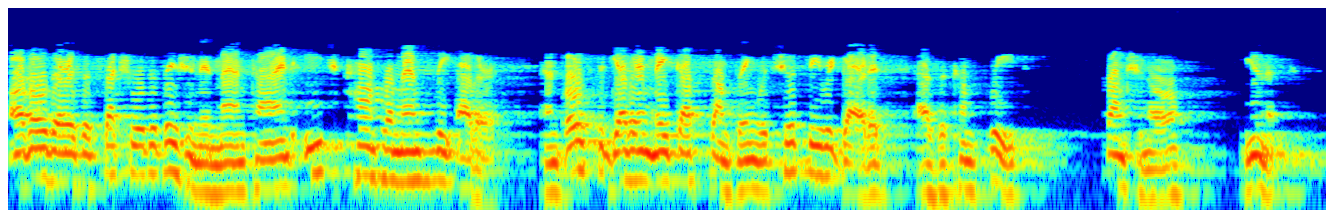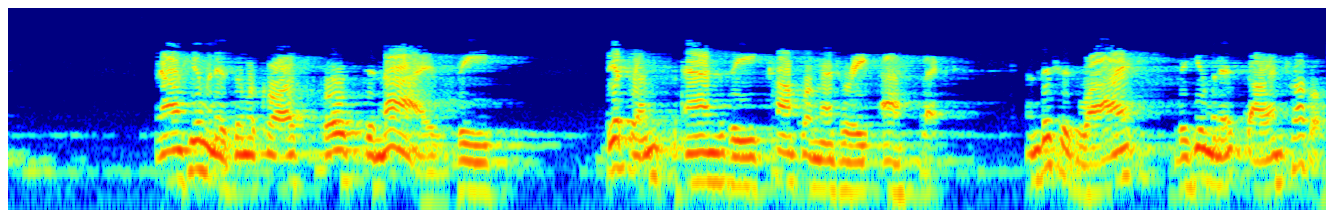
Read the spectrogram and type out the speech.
Although there is a sexual division in mankind, each complements the other, and both together make up something which should be regarded as a complete functional unit. Now humanism, of course, both denies the difference and the complementary aspect. And this is why the humanists are in trouble.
